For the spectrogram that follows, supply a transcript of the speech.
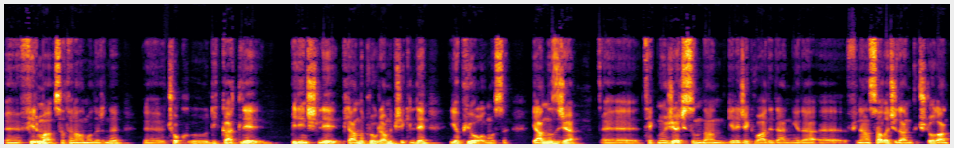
e, firma satın almalarını e, çok e, dikkatli, bilinçli, planlı, programlı bir şekilde yapıyor olması. Yalnızca e, teknoloji açısından gelecek vadeden ya da e, finansal açıdan güçlü olan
